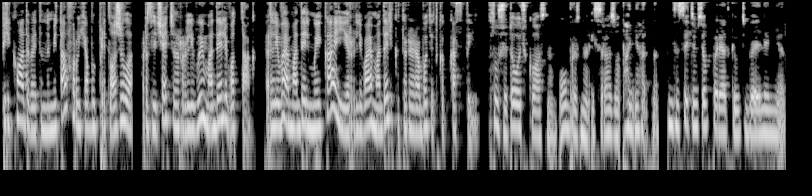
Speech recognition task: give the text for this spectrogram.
Перекладывая это на метафору, я бы предложила различать ролевые модели вот так. Ролевая модель маяка и ролевая модель, которая работает как костыль. Слушай, это очень классно, образно и сразу понятно. С этим все в порядке у тебя или нет?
